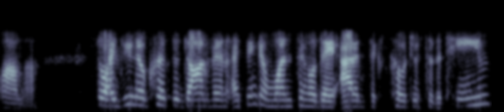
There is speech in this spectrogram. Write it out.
Slama. So I do know Krista Donovan, I think in one single day added six coaches to the team,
